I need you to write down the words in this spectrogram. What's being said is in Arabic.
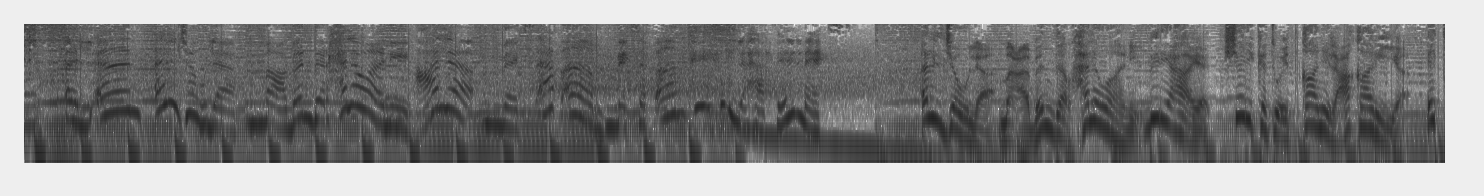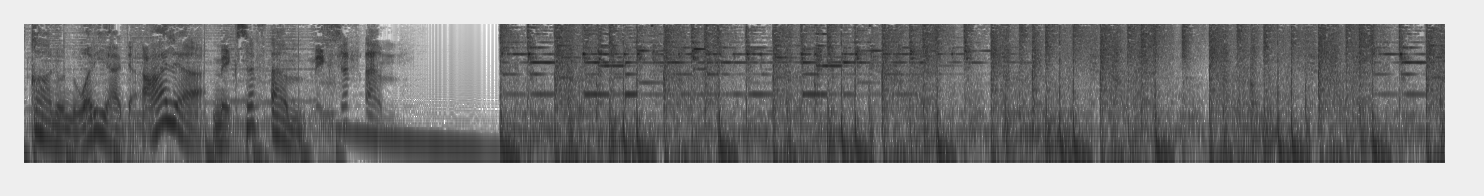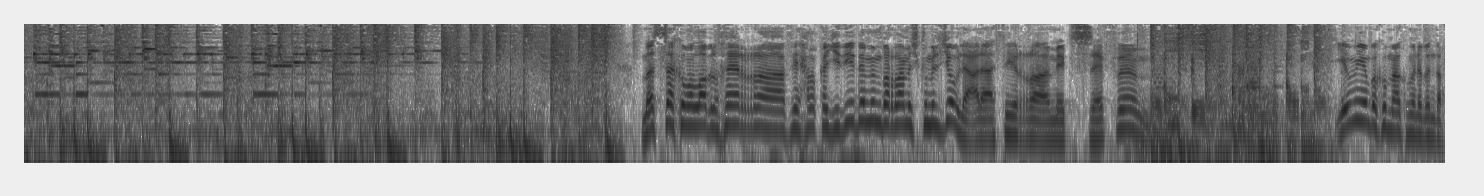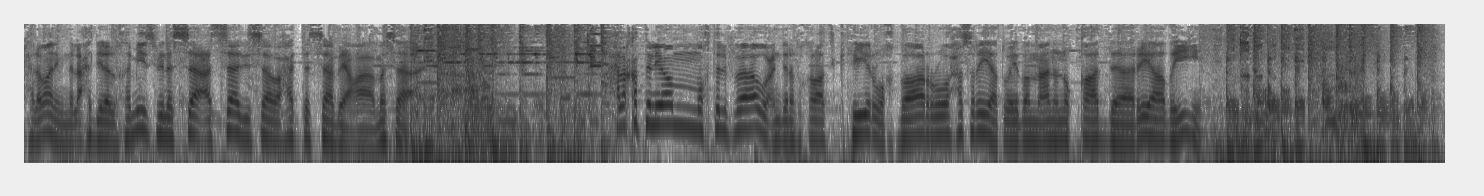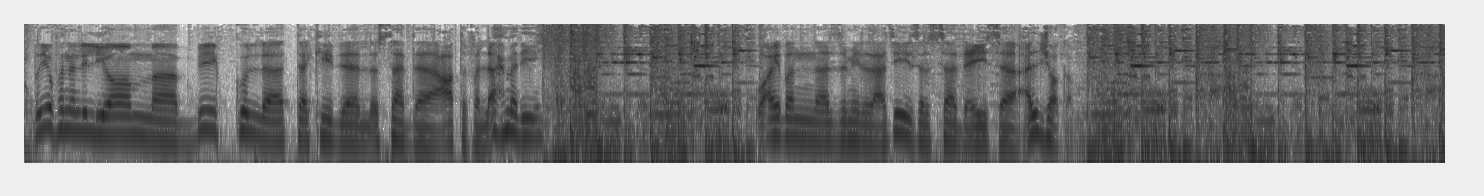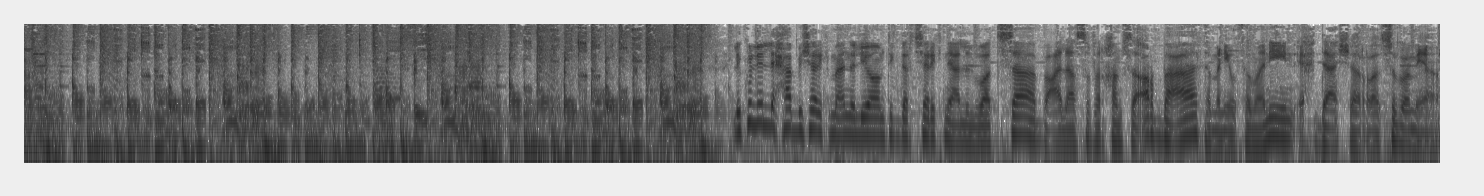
الآن الجولة مع بندر حلواني على Mix FM Mix FM هي كلها في ال mix. الجولة مع بندر حلواني برعاية شركة إتقان العقارية. إتقان وريادة على Mix FM Mix FM مساكم الله بالخير آه، في حلقة جديدة من برنامجكم الجولة على أثير آه، Mix FM. يوميا بكون معكم أنا بندر حلواني من الأحد إلى الخميس من الساعة السادسة وحتى السابعة مساء. حلقتنا اليوم مختلفة وعندنا فقرات كثير وأخبار وحصريات وأيضا معنا نقاد رياضيين. ضيوفنا لليوم آه، بكل التأكيد الأستاذ عاطف الأحمدي. وأيضا الزميل العزيز الأستاذ عيسى الجوكر. لكل اللي حاب يشارك معنا اليوم تقدر تشاركني على الواتساب على 054 88 11700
